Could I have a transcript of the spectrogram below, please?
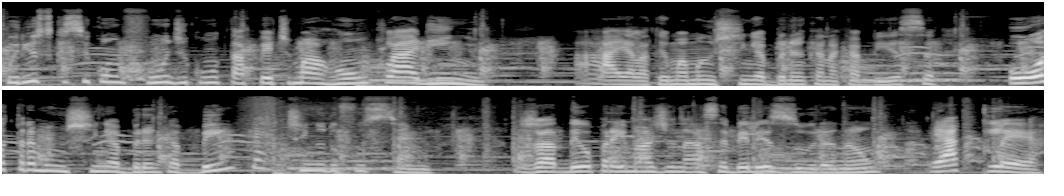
Por isso que se confunde com o tapete marrom clarinho. Ah, ela tem uma manchinha branca na cabeça, outra manchinha branca bem pertinho do focinho. Já deu para imaginar essa belezura, não? É a Claire,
